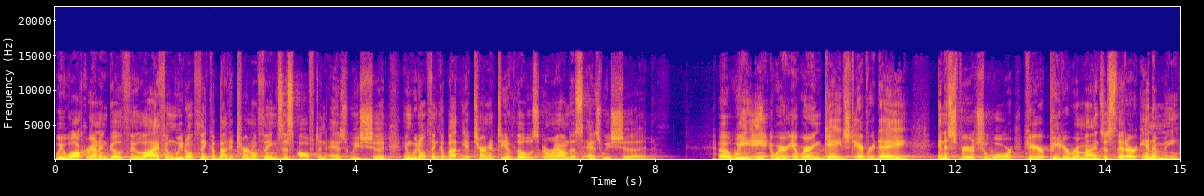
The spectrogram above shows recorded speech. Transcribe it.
We walk around and go through life and we don't think about eternal things as often as we should. And we don't think about the eternity of those around us as we should. Uh, we, we're, we're engaged every day in a spiritual war. Here, Peter reminds us that our enemy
